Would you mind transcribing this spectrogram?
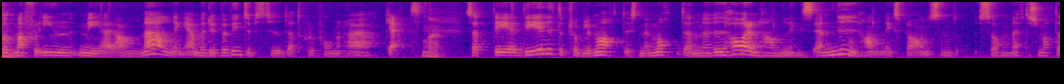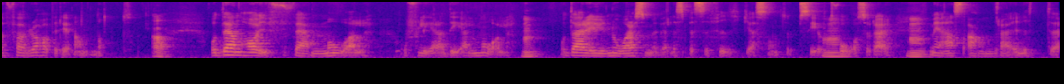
Så att man får in mer anmälningar. Men det behöver ju inte betyda att korruptionen har ökat. Nej. Så att det, det är lite problematiskt med måtten. Men vi har en, handlings, en ny handlingsplan som, som, eftersom att den förra har vi redan nått. Ja. Och den har ju fem mål och flera delmål. Mm. Och där är ju några som är väldigt specifika som typ CO2 och sådär. Mm. Medan andra är lite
